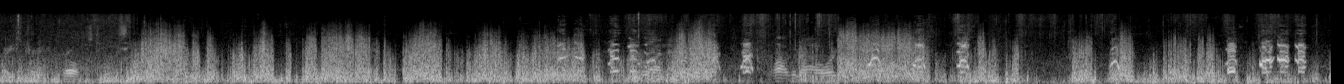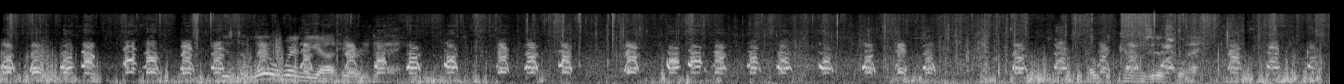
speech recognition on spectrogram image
Racetrack crossed easy. Why not? Why would I argue? Just a little windy out here today. Hope it comes this way.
